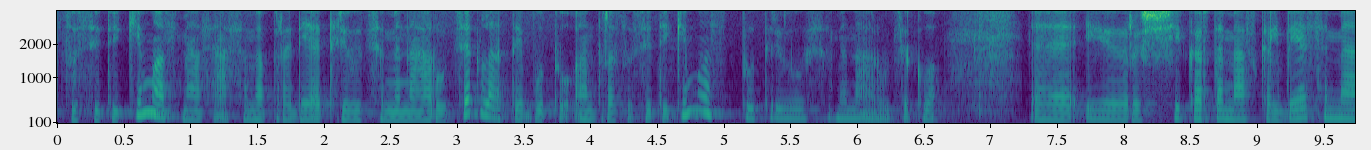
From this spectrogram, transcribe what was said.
susitikimas, mes esame pradėję trijų seminarų ciklą, tai būtų antras susitikimas tų trijų seminarų ciklo. E, ir šį kartą mes kalbėsime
